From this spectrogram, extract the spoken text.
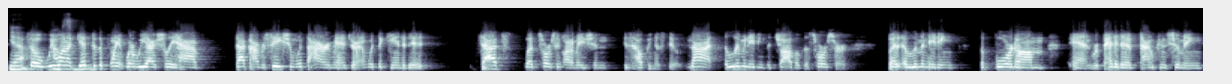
Yeah. So we want to get to the point where we actually have that conversation with the hiring manager and with the candidate. That's what sourcing automation is helping us do. Not eliminating the job of the sourcer, but eliminating the boredom and repetitive, time consuming,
